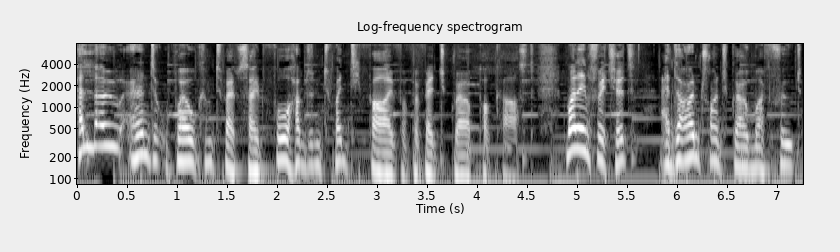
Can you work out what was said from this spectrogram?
Hello and welcome to episode 425 of the Veg Grower Podcast. My name's Richard and I'm trying to grow my fruit,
